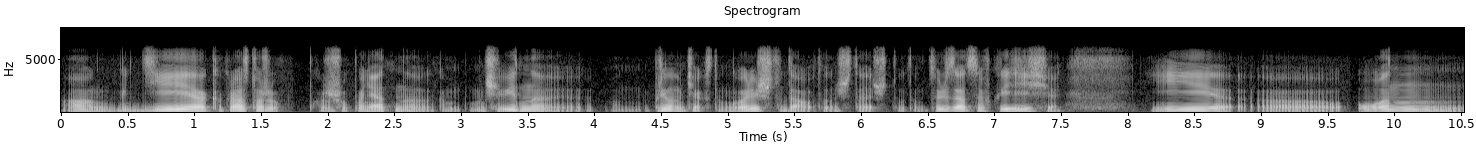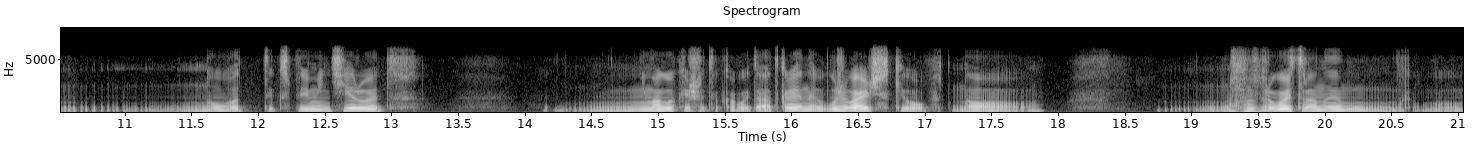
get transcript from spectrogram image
а, где как раз тоже хорошо понятно, очевидно, прямым текстом говорит, что да, вот он считает, что там цивилизация в кризисе, и э, он, ну вот, экспериментирует, не могу сказать, что это какой-то откровенный выживальческий опыт, но с другой стороны, как бы,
